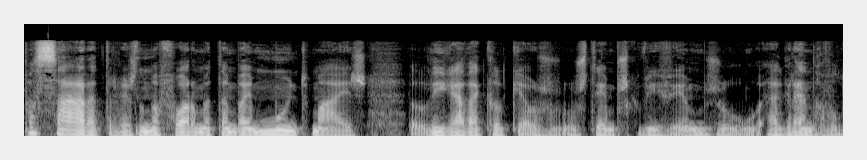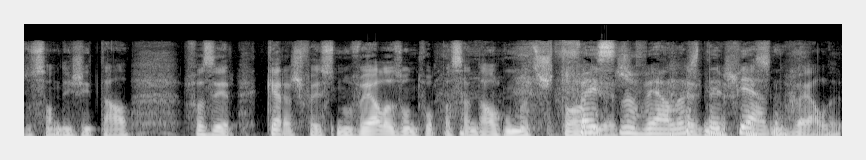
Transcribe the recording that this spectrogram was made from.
passar através de uma forma também muito mais ligada àquilo que é os, os tempos que vivemos, a grande revolução digital, fazer quer as face novelas, onde vou passando algumas histórias Face novelas, tem piada. Face novelas.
